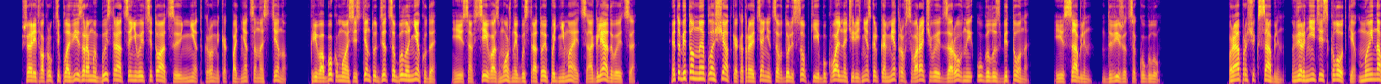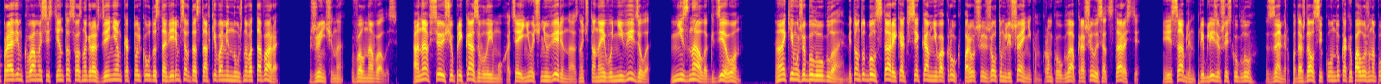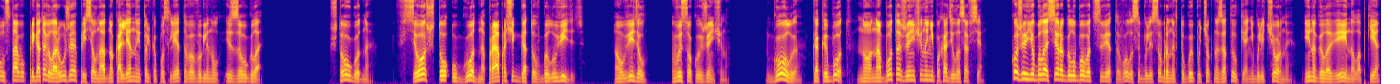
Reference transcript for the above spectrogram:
шарит вокруг тепловизором и быстро оценивает ситуацию. Нет, кроме как подняться на стену. Кривобокому ассистенту деться было некуда, и со всей возможной быстротой поднимается, оглядывается. Это бетонная площадка, которая тянется вдоль сопки и буквально через несколько метров сворачивает за ровный угол из бетона. И Саблин движется к углу. «Прапорщик Саблин, вернитесь к лодке. Мы направим к вам ассистента с вознаграждением, как только удостоверимся в доставке вами нужного товара». Женщина волновалась. Она все еще приказывала ему, хотя и не очень уверенно, а значит, она его не видела, не знала, где он. Аким уже был угла. Бетон тут был старый, как все камни вокруг, поросшие желтым лишайником. Кромка угла обкрошилась от старости. И Саблин, приблизившись к углу, замер, подождал секунду, как и положено по уставу, приготовил оружие, присел на одно колено и только после этого выглянул из-за угла. Что угодно. Все, что угодно прапорщик готов был увидеть. А увидел высокую женщину. Голую, как и бот, но на бота женщина не походила совсем. Кожа ее была серо-голубого цвета, волосы были собраны в тугой пучок на затылке, они были черные, и на голове, и на лобке.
